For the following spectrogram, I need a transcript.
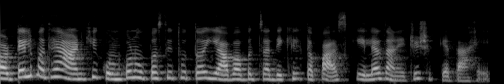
हॉटेलमध्ये आणखी कोण कोण उपस्थित होतं याबाबतचा देखील तपास केला जाण्याची शक्यता आहे.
